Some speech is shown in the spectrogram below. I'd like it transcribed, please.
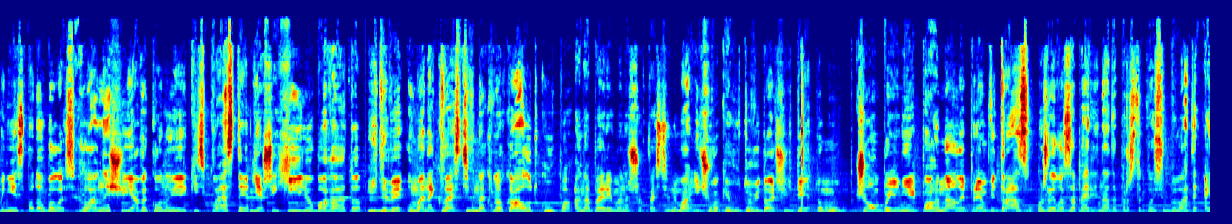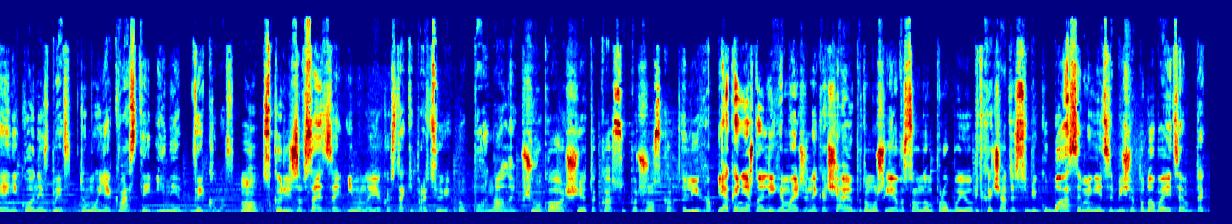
Мені сподобалось. Головне, що я виконую якісь квести. Я ще хілю багато. І диви, у мене квестів на кнокаут купа. А на бері в мене що квестів немає. І чуваки готові далі йти. Тому чом би і ні, погнали прям відразу. Можливо, за бері треба просто когось убивати, а я нікого не вбив. Тому я квести і не виконав. Ну, скоріш за все, це іменно якось так і працює. Ну, погнали. Чувака ще така супер жорстка ліга. Я, звісно, ліги майже не качаю, тому що я в основному пробую підкачати собі кубаси. Мені це більше подобається. Так,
